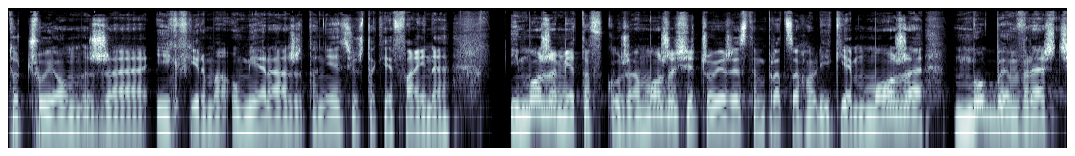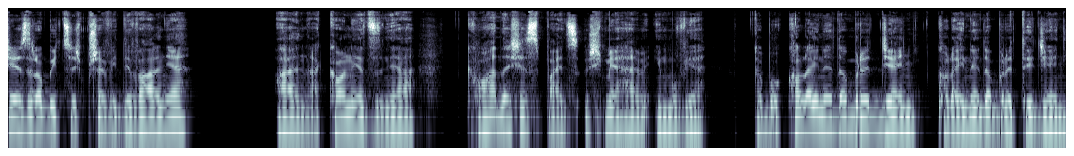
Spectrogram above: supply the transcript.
to czują, że ich firma umiera, że to nie jest już takie fajne. I może mnie to wkurza, może się czuję, że jestem pracocholikiem, może mógłbym wreszcie zrobić coś przewidywalnie, ale na koniec dnia kładę się spać z uśmiechem i mówię, to był kolejny dobry dzień, kolejny dobry tydzień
